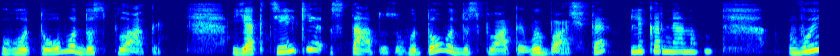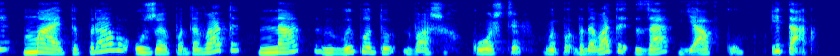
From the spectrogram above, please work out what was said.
готово до сплати. Як тільки статус готово до сплати ви бачите лікарняного, ви маєте право уже подавати на виплату ваших коштів, подавати заявку. І так,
